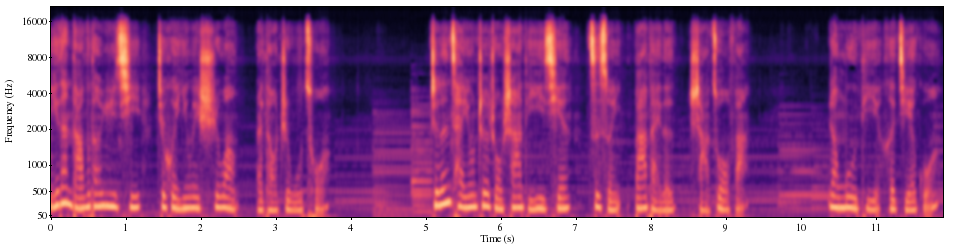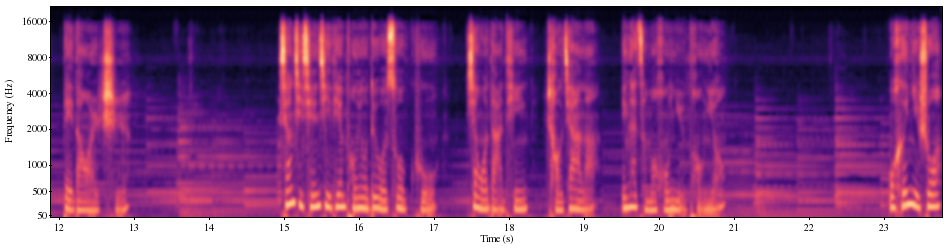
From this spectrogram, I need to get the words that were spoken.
一旦达不到预期，就会因为失望而导致无措，只能采用这种杀敌一千自损八百的傻做法，让目的和结果背道而驰。想起前几天朋友对我诉苦，向我打听吵架了。应该怎么哄女朋友？我和你说，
